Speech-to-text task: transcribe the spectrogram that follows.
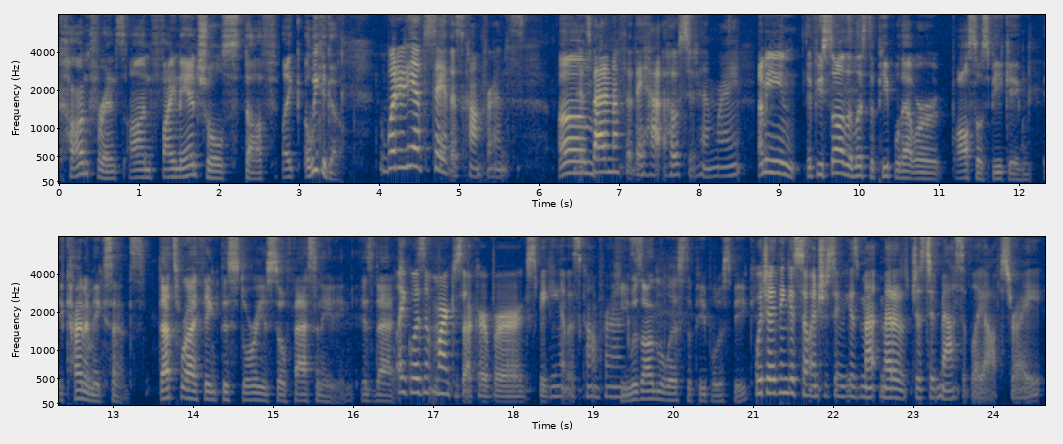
conference on financial stuff like a week ago. What did he have to say at this conference? Um, it's bad enough that they ha- hosted him, right? I mean, if you saw the list of people that were also speaking, it kind of makes sense. That's where I think this story is so fascinating is that Like, wasn't Mark Zuckerberg speaking at this conference? he was on the list of people to speak. Which I think is so interesting because Me- Meta just did massive layoffs, right?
